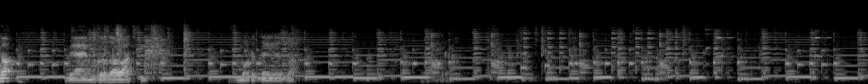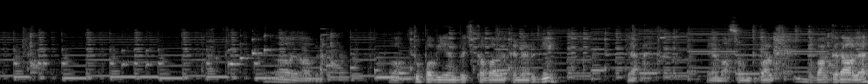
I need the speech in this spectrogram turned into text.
No, miałem go załatwić. W mordę. Dobra. No dobra. O, tu powinien być kawałek energii. Nie, nie ma, są dwa, dwa grale.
